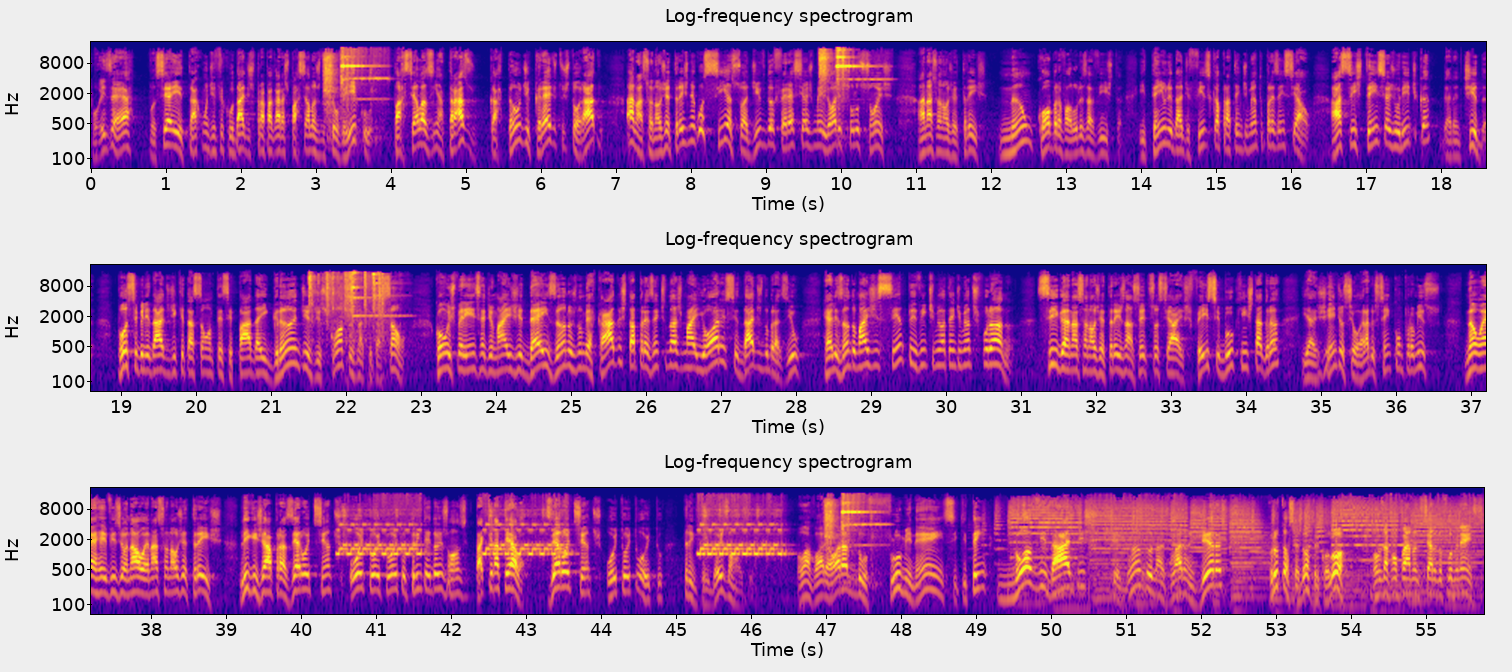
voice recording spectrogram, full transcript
Pois é. Você aí está com dificuldades para pagar as parcelas do seu veículo? Parcelas em atraso? Cartão de crédito estourado? A Nacional G3 negocia sua dívida e oferece as melhores soluções. A Nacional G3 não cobra valores à vista e tem unidade física para atendimento presencial. Assistência jurídica garantida. Possibilidade de quitação antecipada e grandes descontos na quitação. Com experiência de mais de 10 anos no mercado, está presente nas maiores cidades do Brasil, realizando mais de 120 mil atendimentos por ano. Siga a Nacional G3 nas redes sociais, Facebook e Instagram e agende o seu horário sem compromisso. Não é revisional, é Nacional G3. Ligue já para 0800 888 3211. Está aqui na tela. 0800 888 3211. Bom, agora é hora do Fluminense, que tem novidades chegando nas Laranjeiras para o torcedor tricolor. Vamos acompanhar o noticiário do Fluminense.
